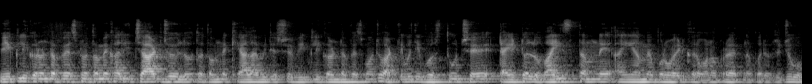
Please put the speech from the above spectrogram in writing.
વીકલી કરંટ અફેર્સનો તમે ખાલી ચાર્ટ જોઈ લો તો તમને ખ્યાલ આવી જશે વીકલી કરંટ અફેર્સમાં જો આટલી બધી વસ્તુ છે ટાઇટલ વાઇઝ તમને અહીંયા મેં પ્રોવાઈડ કરવાનો પ્રયત્ન કર્યો છે. જુઓ.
